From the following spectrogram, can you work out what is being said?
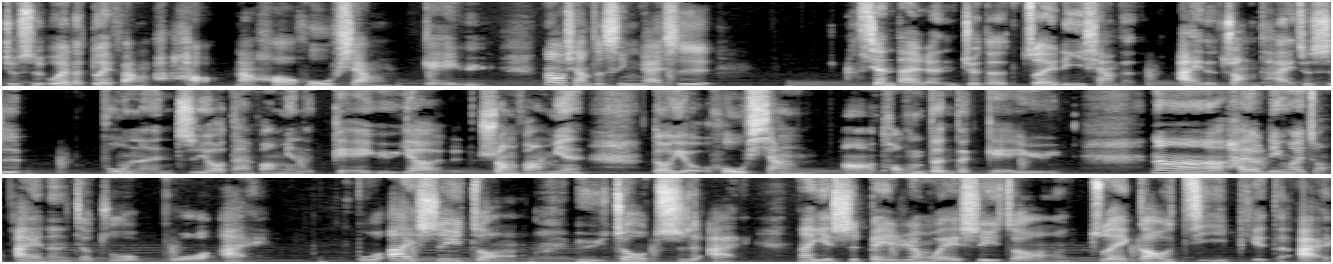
就是为了对方好，然后互相给予。那我想这是应该是现代人觉得最理想的爱的状态，就是。不能只有单方面的给予，要双方面都有互相啊同等的给予。那还有另外一种爱呢，叫做博爱。博爱是一种宇宙之爱，那也是被认为是一种最高级别的爱，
